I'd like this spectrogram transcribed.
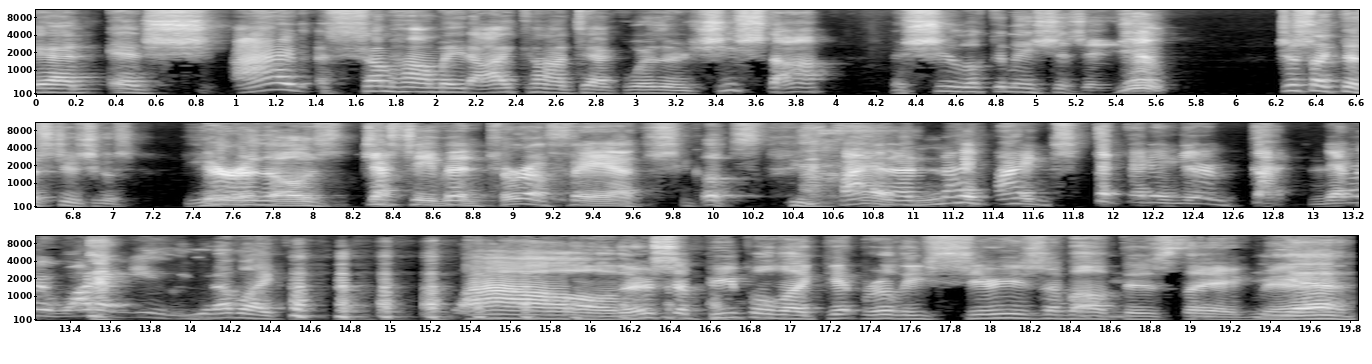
and and she, I somehow made eye contact with her, and she stopped and she looked at me. And she said, "You," just like this, too. She goes, "You're those Jesse Ventura fans." She goes, "If I had a knife, I'd stick it in your gut, and every one of you." And I'm like, "Wow, there's some people like get really serious about this thing, man." Yeah,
